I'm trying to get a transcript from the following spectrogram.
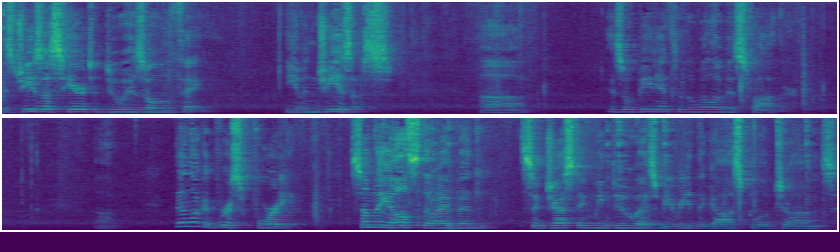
Is Jesus here to do his own thing? Even Jesus. Uh, is obedient to the will of his Father. Uh, then look at verse 40. Something else that I've been suggesting we do as we read the Gospel of John's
